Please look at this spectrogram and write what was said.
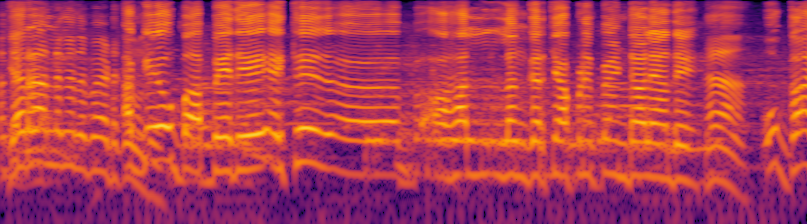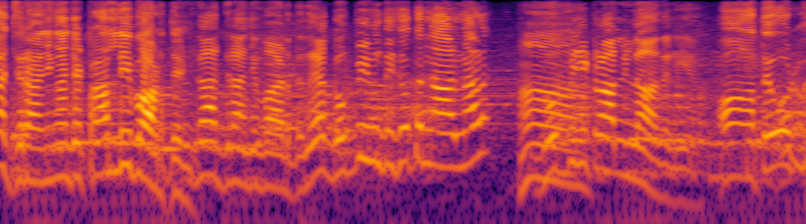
ਅੱਗੇ ਯਾਰ, ਟਰਾਲੀਆਂ ਤੇ ਬੈਠ ਕੇ ਅੱਗੇ ਉਹ ਬਾਬੇ ਦੇ ਇੱਥੇ ਅਹ, ਆਹ ਲੰਗਰ ਚ ਆਪਣੇ ਪਿੰਡ ਵਾਲਿਆਂ ਦੇ ਹਾਂ। ਉਹ ਗਾਜਰਾਂ ਜੀਆਂ ਚ ਟਰਾਲੀ ਬਾੜ ਦੇਣੀ। ਗਾਜਰਾਂ ਚ ਵਾੜ ਦਿੰਦੇ ਆ ਗੋਭੀ ਹੁੰਦੀ ਸੀ ਉਹ ਤੇ ਨਾਲ ਨਾਲ ਗੋਭੀ ਦੀ ਟਰਾਲੀ ਲਾ ਦੇਣੀ ਆ। ਹਾਂ ਤੇ ਉਹ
